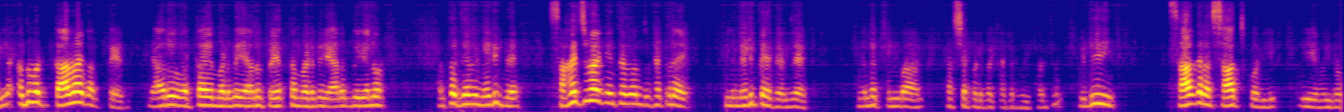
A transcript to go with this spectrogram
ಎಲ್ಲ ಅದು ಮತ್ತೆ ತಾನಾಗ್ ಆಗ್ತಾ ಇದೆ. ಯಾರು ಒತ್ತಾಯ ಮಾಡಿದೆ, ಯಾರು ಪ್ರಯತ್ನ ಮಾಡಿದೆ, ಯಾರದ್ದು ಏನೋ ಅಂತ ಜನ ನಡೀದೆ ಸಹಜವಾಗಿ ಇಂಥದ್ದೊಂದು ಘಟನೆ ಇಲ್ಲಿ ನಡೀತಾ ಇದೆ ಅಂದ್ರೆ ಇದೆಲ್ಲ ತುಂಬಾ ಕಷ್ಟ ಪಡ್ಬೇಕಾಗಿರುವಂತದ್ದು ಇಡೀ ಸಾಗರ ಸಾಥ್ ಕೊಡ್ಲಿ ಈ ಒಂದು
